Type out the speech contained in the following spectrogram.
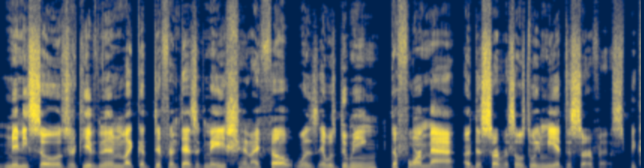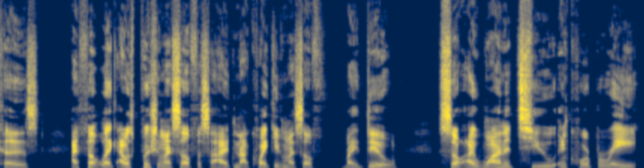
mini-sodes or giving them like a different designation, I felt was it was doing the format a disservice. It was doing me a disservice because I felt like I was pushing myself aside, not quite giving myself my due. So I wanted to incorporate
